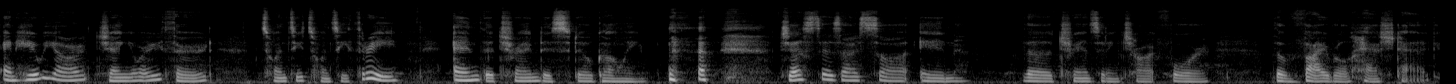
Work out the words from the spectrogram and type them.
And here we are, January 3rd, 2023, and the trend is still going. Just as I saw in the transiting chart for the viral hashtag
